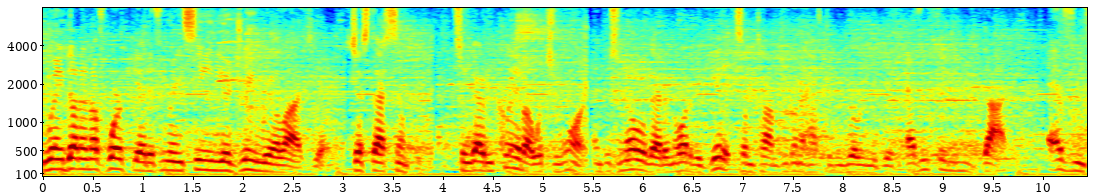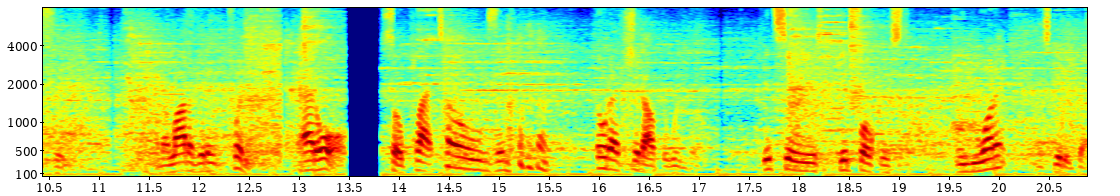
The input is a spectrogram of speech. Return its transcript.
You ain't done enough work yet if you ain't seen your dream realized yet. Just that simple. So you gotta be clear about what you want. And just know that in order to get it, sometimes you're gonna have to be willing to give everything you've got. Everything. And a lot of it ain't pretty at all. So plateaus and throw that shit out the window. Get serious, get focused. When you want it, let's get it done.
